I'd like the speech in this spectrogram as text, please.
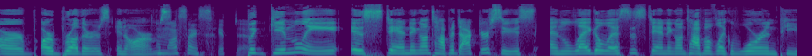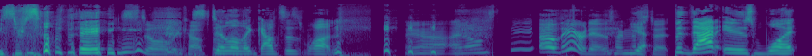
our our brothers in arms. Unless I skipped it. But Gimli is standing on top of Dr. Seuss, and Legolas is standing on top of like War and Peace or something. still only counts. Still as only one. counts as one. yeah, I don't see. Oh, there it is. I missed it. But that is what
